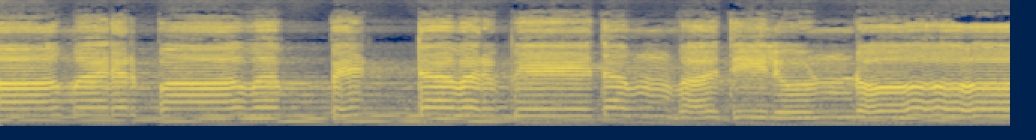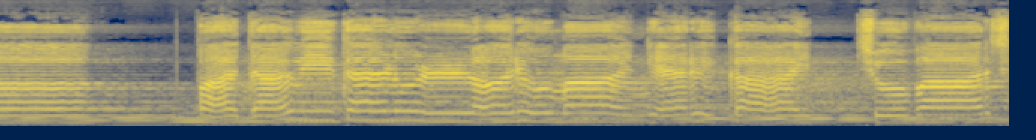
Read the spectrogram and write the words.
പാമരർ പാവപ്പെട്ടവർ ഭേദം അതിലുണ്ടോ? പദവികളുള്ളൊരു മാന്യർക്കായി ശുപാർശ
